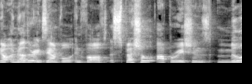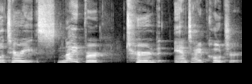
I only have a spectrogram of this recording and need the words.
Now, another example involves a special operations military sniper turned anti-poacher.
